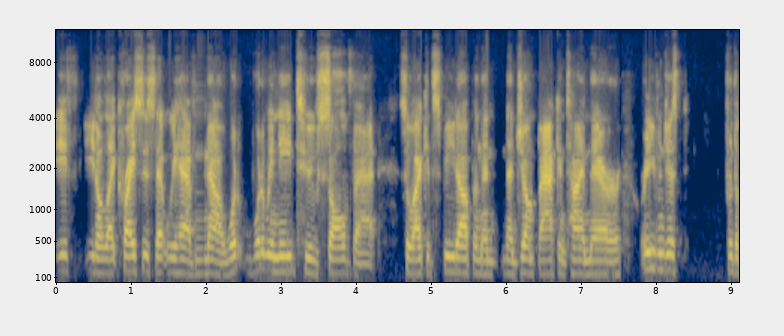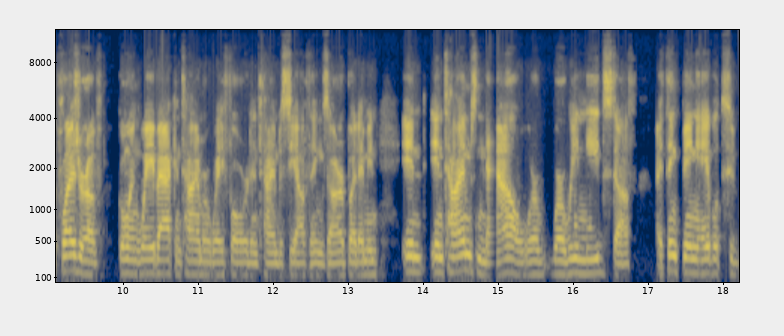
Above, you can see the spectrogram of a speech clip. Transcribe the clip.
if you know like crisis that we have now what what do we need to solve that so i could speed up and then then jump back in time there or even just for the pleasure of going way back in time or way forward in time to see how things are. But i mean in in times now where where we need stuff i think being able to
